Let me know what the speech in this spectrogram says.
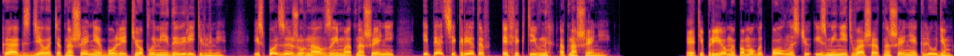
как сделать отношения более теплыми и доверительными, используя журнал взаимоотношений и пять секретов эффективных отношений. Эти приемы помогут полностью изменить ваше отношение к людям,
